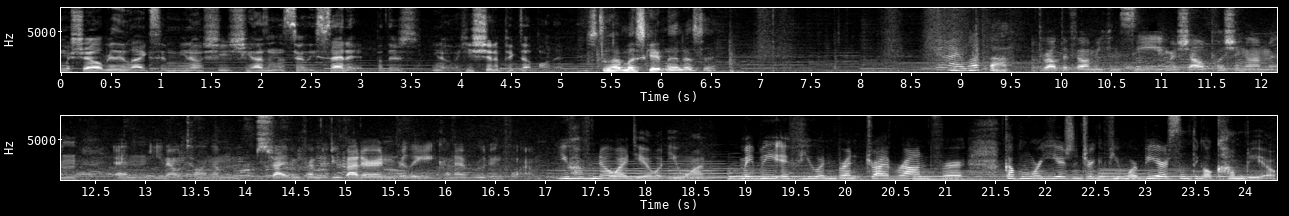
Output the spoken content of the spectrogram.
Michelle really likes him. You know, she she hasn't necessarily said it, but there's, you know, he should have picked up on it. Still have my Skateland essay? Yeah, I love that. Throughout the film, you can see Michelle pushing him and, and you know, telling him, striving for him to do better and really kind of rooting for him. You have no idea what you want. Maybe if you and Brent drive around for a couple more years and drink a few more beers, something will come to you.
